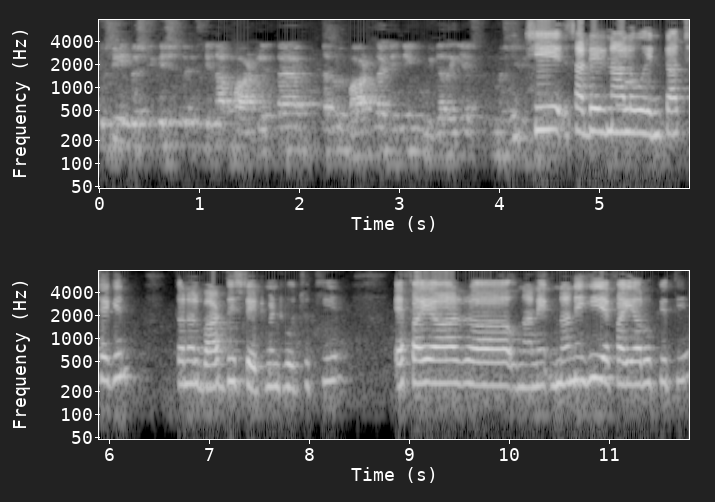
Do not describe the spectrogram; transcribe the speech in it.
ਤੁਸੀਂ ਇਨਵੈਸਟੀਗੇਸ਼ਨ ਦੇ ਵਿੱਚ ਕਿੰਨਾ ਪਾਰਟ ਲਿੱਤਾ ਹੈ? ਕਰਨਲ ਬਾਟ ਦਾ ਕਿੰਨੀ ਭੂਮਿਕਾ ਰਹੀ ਹੈ ਜੀ ਸਾਡੇ ਨਾਲ ਉਹ ਇਨ ਟੱਚ ਹੈਗੇ। ਕਰਨਲ ਬਾਟ ਦੀ ਸਟੇਟਮੈਂਟ ਹੋ ਚੁੱਕੀ ਹੈ। ਐਫ ਆਈ ਆਰ ਉਹਨਾਂ ਨੇ ਉਹਨਾਂ ਨੇ ਹੀ ਐਫ ਆਈ ਆਰ ਉਹ ਕੀਤੀ ਹੈ।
